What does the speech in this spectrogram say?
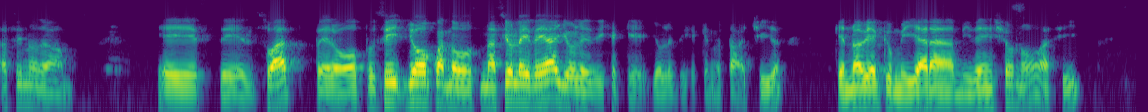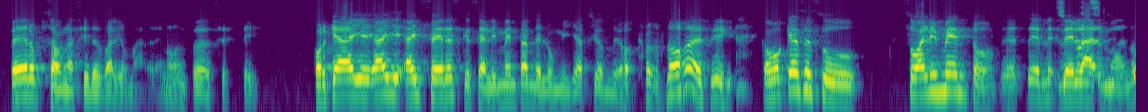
así nos llamamos. Este, el SWAT, pero pues sí, yo cuando nació la idea, yo les dije que, yo les dije que no estaba chida, que no había que humillar a mi Densho, ¿no? Así, pero pues aún así les valió madre, ¿no? Entonces, este, porque hay, hay, hay seres que se alimentan de la humillación de otros, ¿no? Así, como que ese es su, su alimento de- de- Su del alma, ¿no?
